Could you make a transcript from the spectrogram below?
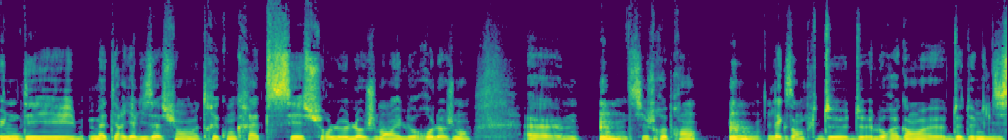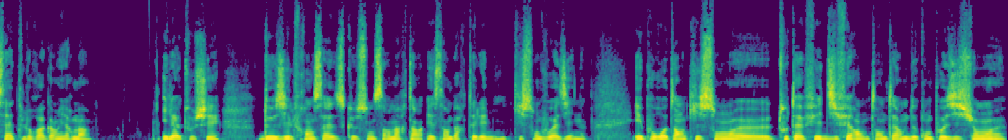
Une des matérialisations très concrètes, c'est sur le logement et le relogement. Euh, si je reprends l'exemple de, l'ouragan euh, de 2017, l'ouragan Irma, il a touché deux îles françaises que sont Saint-Martin et Saint-Barthélemy, qui sont voisines, et pour autant qui sont euh, tout à fait différentes en termes de composition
